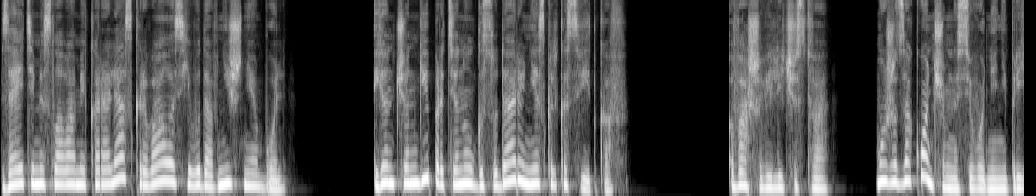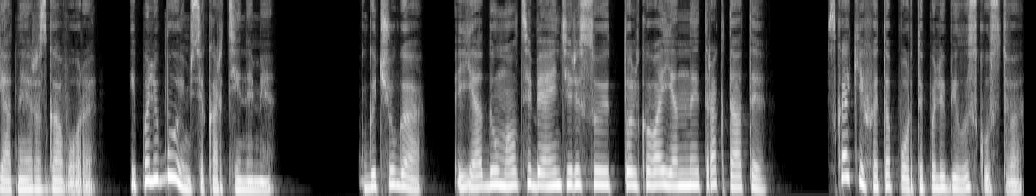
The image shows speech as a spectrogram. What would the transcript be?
За этими словами короля скрывалась его давнишняя боль. Йон Чонги протянул государю несколько свитков. «Ваше Величество, может, закончим на сегодня неприятные разговоры и полюбуемся картинами?» «Гачуга, я думал, тебя интересуют только военные трактаты. С каких это пор ты полюбил искусство?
